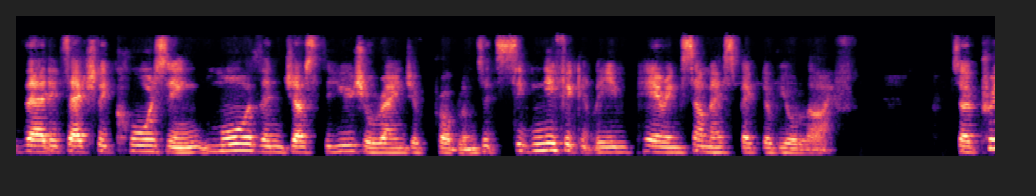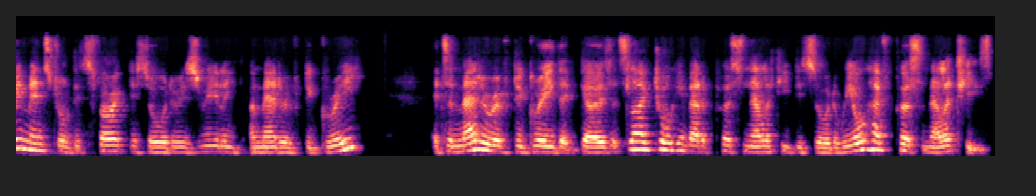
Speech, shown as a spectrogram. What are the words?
that it's actually causing more than just the usual range of problems. It's significantly impairing some aspect of your life. So, premenstrual dysphoric disorder is really a matter of degree. It's a matter of degree that goes, it's like talking about a personality disorder. We all have personalities.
